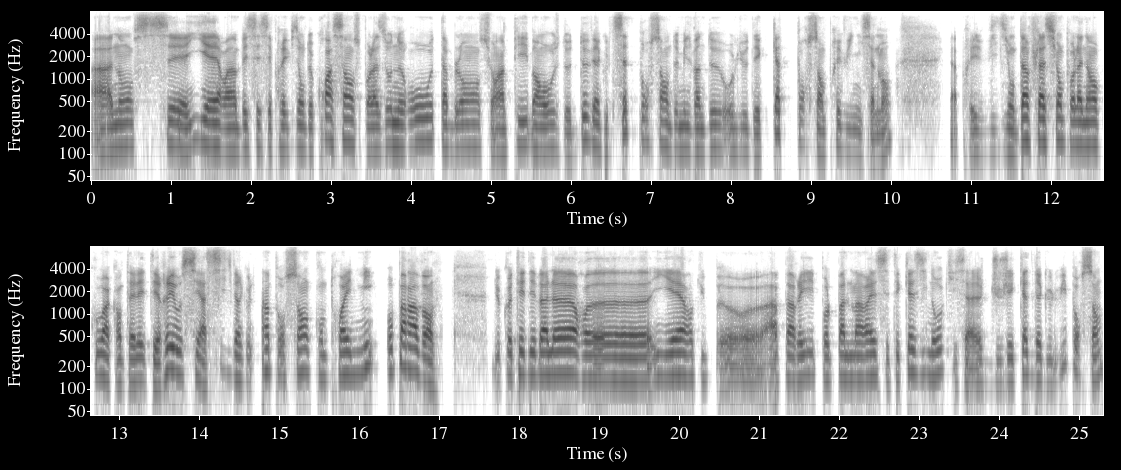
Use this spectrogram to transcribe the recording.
a annoncé hier un baisser ses prévisions de croissance pour la zone euro, tablant sur un PIB en hausse de 2,7% en 2022 au lieu des 4% prévus initialement. La prévision d'inflation pour l'année en cours a quant à elle été rehaussée à 6,1% contre 3,5% auparavant. Du côté des valeurs, euh, hier euh, à Paris, pour le palmarès, c'était Casino qui s'est jugé 4,8%.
